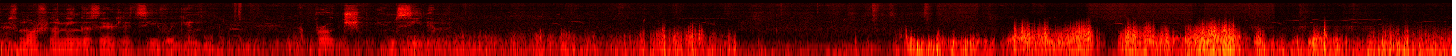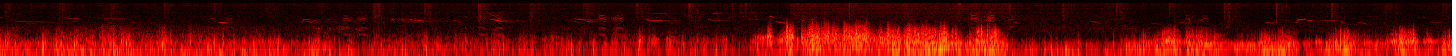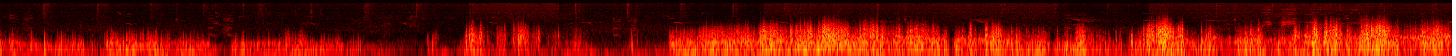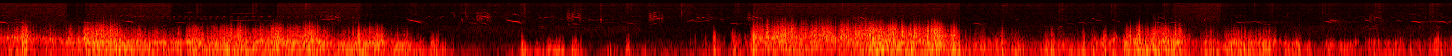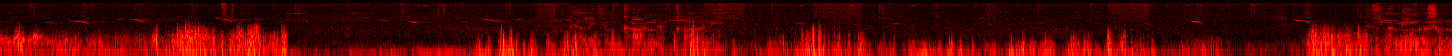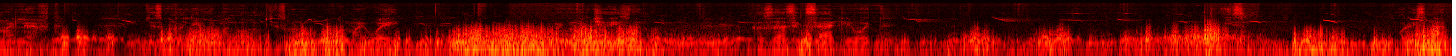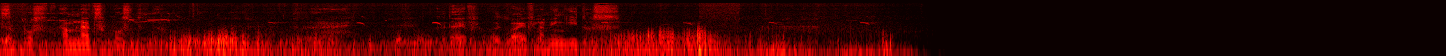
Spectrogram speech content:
There's more flamingos there. Let's see if we can approach and see them. Flamingos on my left. I'm Just gonna leave them alone. I'm just gonna work my way. I'm gonna chase them because that's exactly what is what is not supposed. I'm not supposed to do. Alright. Goodbye, goodbye, flamingitos.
